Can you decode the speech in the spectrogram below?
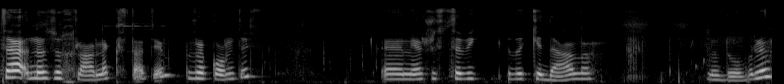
Це наш охранник, кстати. Познайомтесь. Ем, я щось це викидала. Ну добре.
